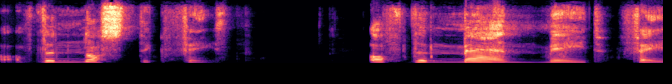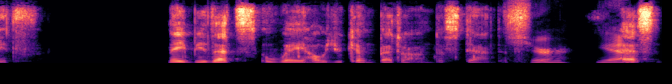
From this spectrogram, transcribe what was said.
Of the Gnostic faith of the man made faith. Maybe that's a way how you can better understand it. Sure. Yeah. Has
